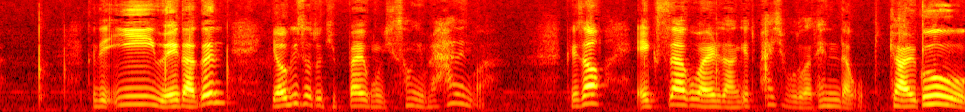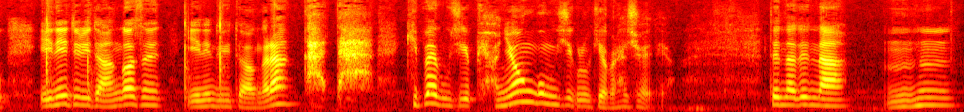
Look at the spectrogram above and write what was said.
근데 이 외곽은 여기서도 깃발 공식 성립을 하는 거야. 그래서 x하고 y를 더한 게 85도가 된다고. 결국 얘네들이 더한 것은 얘네들이 더한 거랑 같다. 깃발 공식의 변형 공식으로 기억을 하셔야 돼요. 됐나 됐나? 음.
